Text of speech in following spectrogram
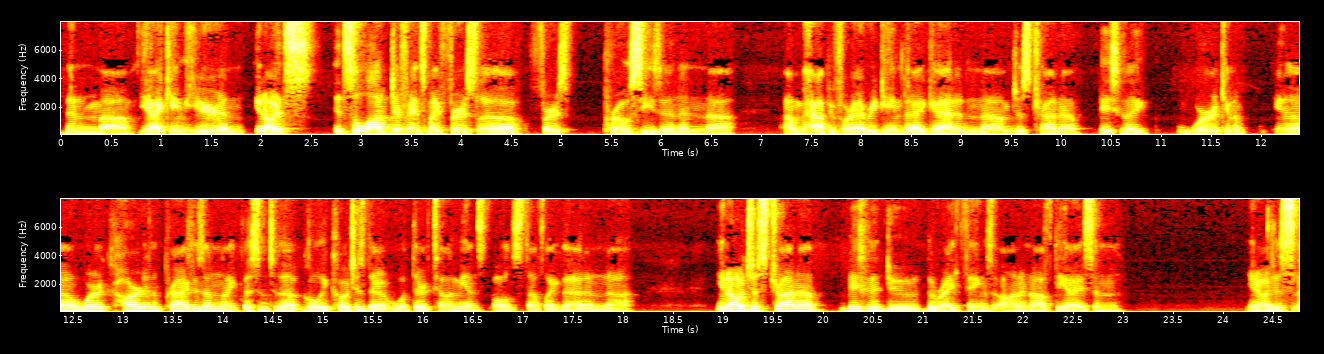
then uh, yeah, I came here, and you know, it's it's a lot different. It's my first uh, first pro season, and uh, I'm happy for every game that I get, and uh, I'm just trying to basically work in a you know, work hard in the practice and like listen to the goalie coaches, their what they're telling me and all stuff like that, and uh, you know, just trying to basically do the right things on and off the ice, and you know, just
